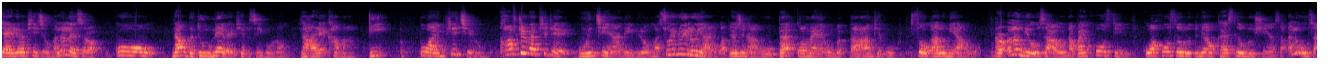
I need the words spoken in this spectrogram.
ကြိုင်လည်းမဖြစ်ချင်ဘူးဘာလို့လဲဆိုတော့ကိုနောက်ဘယ်သူနဲ့ပဲဖြစ်ပါစေပေါ့နော်လာတဲ့အခါမှာဒီပွိုင်ဖြစ်ချင်ဘူး comfortable ဖြစ်တဲ့ဝင်းချင်ကနေပြီးတော့ဥပမာဆွေးနွေးလို့ရတယ်ကွာပြောချင်တာဟို bad comment ဟိုဘာမှဖြစ်ဘူးစော်ကားလို့မရဘူးပေါ့အဲ့တော့အဲ့လိုမျိုးဥစ္စာကိုနောက်ပိုင်း host တီကိုက host လုပ်လို့သူများကို guest လုပ်လို့ရှိရင်ဆိုအဲ့လိုဥစ္စာ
